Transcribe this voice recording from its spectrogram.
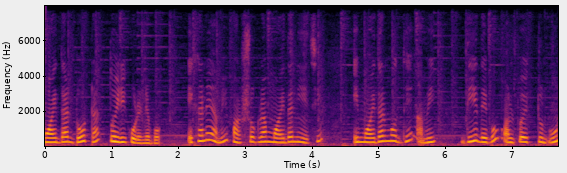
ময়দার ডোটা তৈরি করে নেব। এখানে আমি পাঁচশো গ্রাম ময়দা নিয়েছি। এই ময়দার মধ্যে আমি দিয়ে দেব অল্প একটু নুন।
